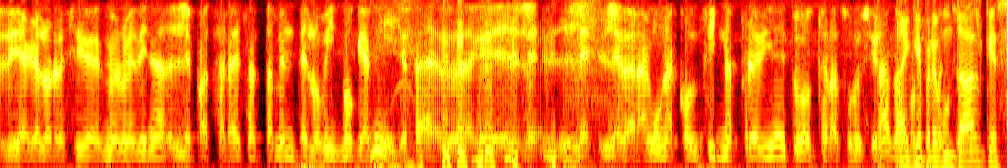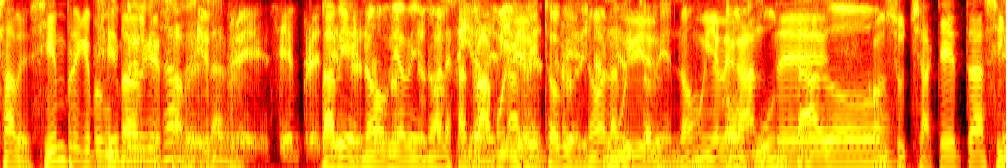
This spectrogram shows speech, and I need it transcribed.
el día que lo recibe Esmer Medina le pasará exactamente lo mismo que a mí. Ya está, que le, le- le darán unas consignas previas y todo estará solucionado. Hay que preguntar al que sabe, siempre hay que preguntar al que, sabe. Siempre, siempre. Va bien, siempre, ¿no? seguro, Va bien, ¿no? Alejandro, lo has visto bien, ¿no? Has muy visto bien, ¿no? Muy elegante, Conjuntado. con su chaqueta, sin,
